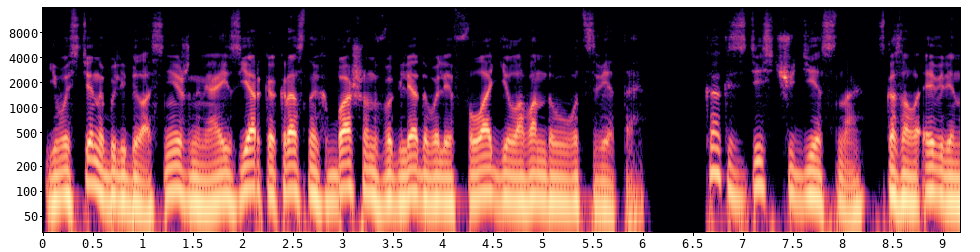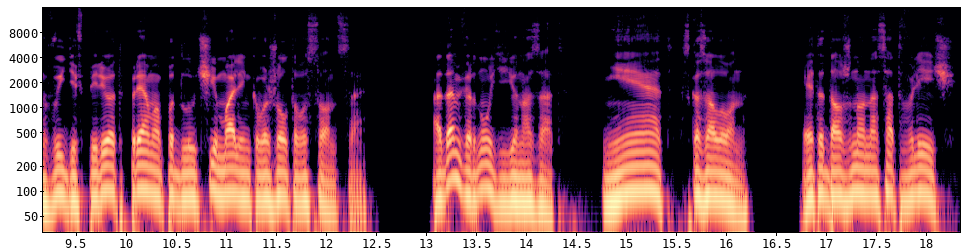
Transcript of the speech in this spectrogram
Его стены были белоснежными, а из ярко-красных башен выглядывали флаги лавандового цвета. «Как здесь чудесно!» — сказала Эвелин, выйдя вперед прямо под лучи маленького желтого солнца. Адам вернул ее назад. «Нет», — сказал он, — «это должно нас отвлечь.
